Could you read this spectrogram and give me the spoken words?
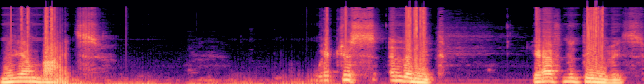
million bytes, which is a limit you have to deal with.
